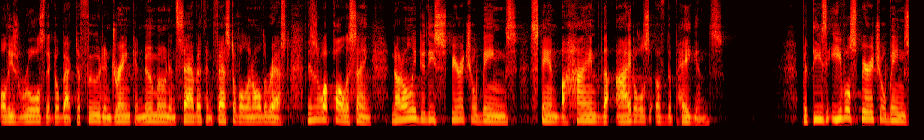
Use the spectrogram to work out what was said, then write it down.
All these rules that go back to food and drink and new moon and Sabbath and festival and all the rest. This is what Paul is saying. Not only do these spiritual beings stand behind the idols of the pagans, but these evil spiritual beings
